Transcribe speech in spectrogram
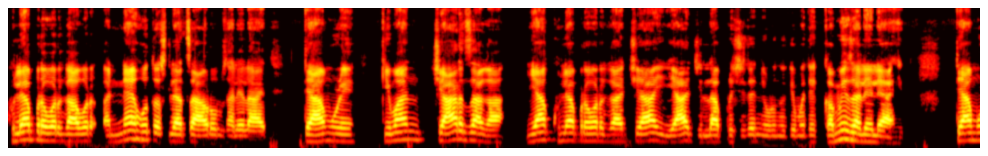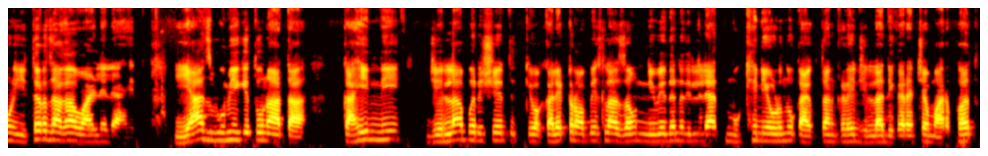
खुल्या प्रवर्गावर अन्याय होत असल्याचा आरोप झालेला आहे. त्यामुळे किमान चार जागा या खुल्या प्रवर्गाच्या या जिल्हा परिषद निवडणुकीमध्ये कमी झालेल्या आहेत. त्यामुळे इतर जागा वाढलेल्या आहेत. याच भूमिकेतून आता काहींनी जिल्हा परिषद किंवा कलेक्टर ऑफिसला जाऊन निवेदन दिलेल्या आहेत मुख्य निवडणूक आयुक्तांकडे जिल्हाधिकाऱ्यांच्या मार्फत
